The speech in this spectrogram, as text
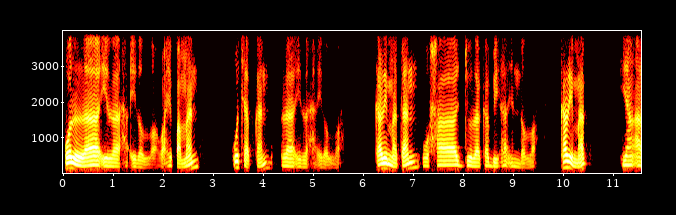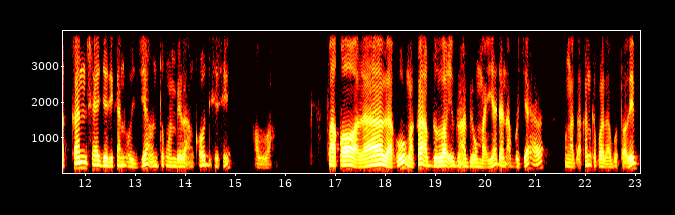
qul la ilaha illallah. Wahai paman ucapkan la ilaha illallah kalimatan uhajjulaka biha indallah kalimat yang akan saya jadikan hujah untuk membela engkau di sisi Allah Faqala lahu maka Abdullah ibnu Abi Umayyah dan Abu Jahal mengatakan kepada Abu Talib,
